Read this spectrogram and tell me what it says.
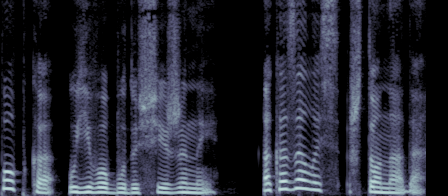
Попка у его будущей жены оказалась что надо.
